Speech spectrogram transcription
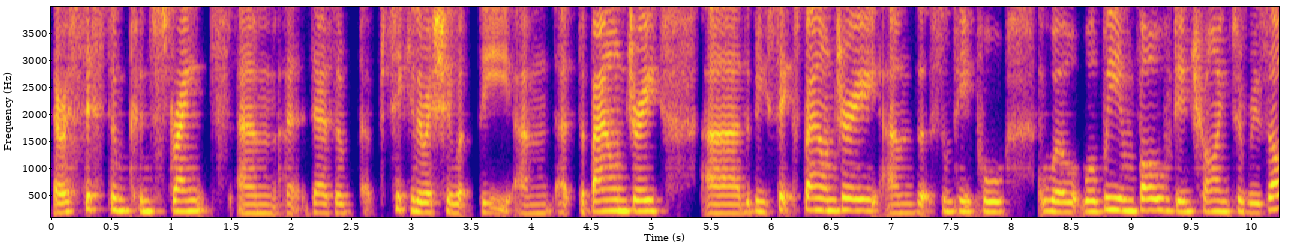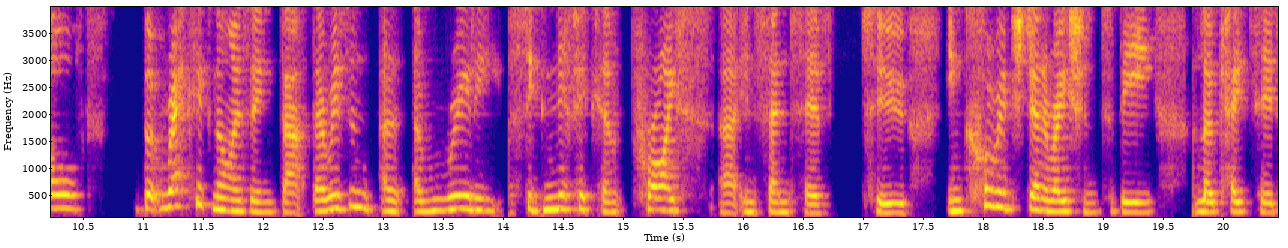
There are system constraints. Um, there's a, a, particular issue at the um, at the boundary, uh, the B6 boundary, um, that some people will will be involved in trying to resolve but recognizing that there isn't a, a really significant price uh, incentive to encourage generation to be located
